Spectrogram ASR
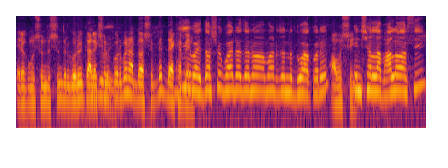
এরকম সুন্দর সুন্দর গরু কালেকশন করবেন আর দর্শকদের দেখাবেন। ভাই দর্শক ভাইরা যেন আমার জন্য দোয়া করে। অবশ্যই। ইনশাল্লাহ ভালো আছি।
